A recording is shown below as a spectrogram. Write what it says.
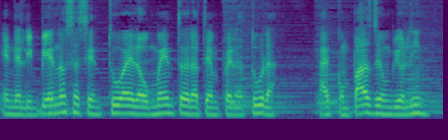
En el invierno se acentúa el aumento de la temperatura al compás de un violín.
